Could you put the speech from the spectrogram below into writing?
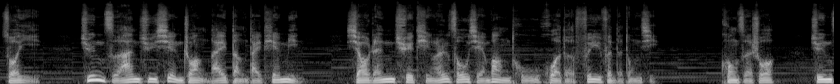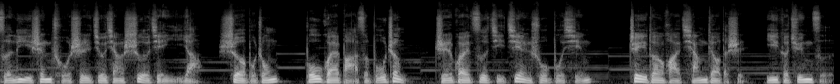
所以君子安居现状来等待天命，小人却铤而走险妄图获得非分的东西。孔子说：“君子立身处世就像射箭一样，射不中不怪靶子不正，只怪自己箭术不行。”这段话强调的是，一个君子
